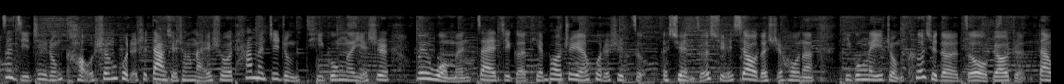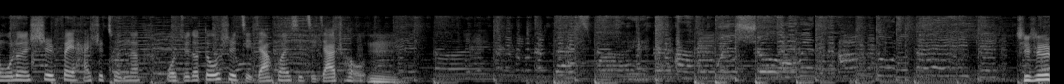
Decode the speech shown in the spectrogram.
自己这种考生或者是大学生来说，他们这种提供呢，也是为我们在这个填报志愿或者是择选择学校的时候呢，提供了一种科学的择偶标准。但无论是废还是存呢，我觉得都是几家欢喜几家愁。嗯。其实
